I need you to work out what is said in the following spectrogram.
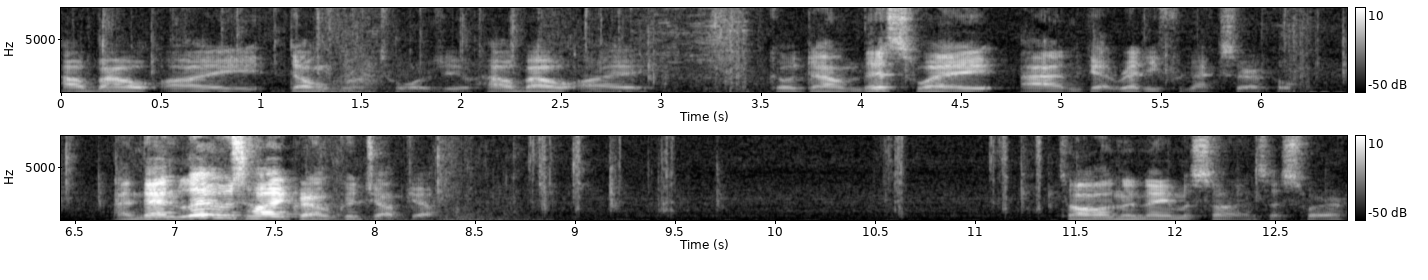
How about I don't run towards you? How about I go down this way and get ready for next circle, and then lose high ground? Good job, Jeff. It's all in the name of science, I swear.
